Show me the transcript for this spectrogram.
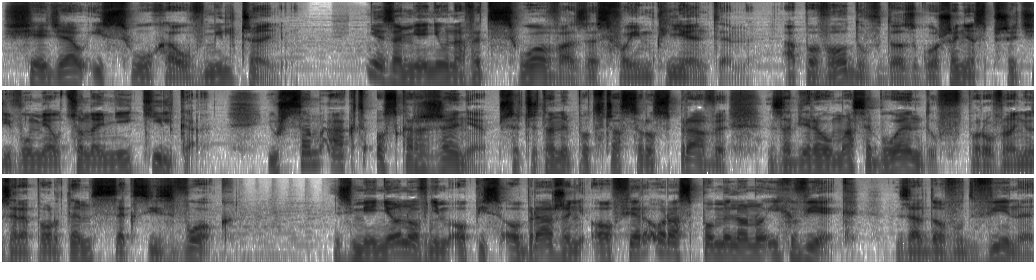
siedział i słuchał w milczeniu. Nie zamienił nawet słowa ze swoim klientem, a powodów do zgłoszenia sprzeciwu miał co najmniej kilka. Już sam akt oskarżenia, przeczytany podczas rozprawy, zabierał masę błędów w porównaniu z raportem z sekcji zwłok. Zmieniono w nim opis obrażeń ofiar oraz pomylono ich wiek. Za dowód winy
